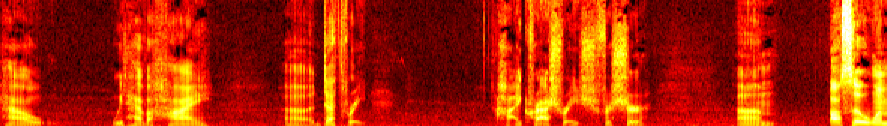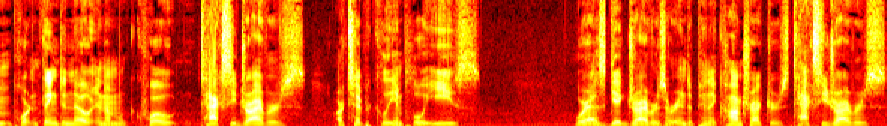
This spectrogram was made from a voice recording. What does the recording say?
how we'd have a high uh, death rate, high crash rate for sure. Um, also, one important thing to note, and I'm going to quote taxi drivers are typically employees, whereas gig drivers are independent contractors. Taxi drivers,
